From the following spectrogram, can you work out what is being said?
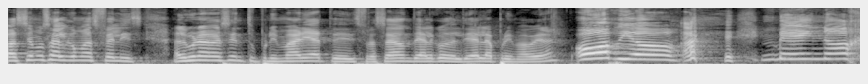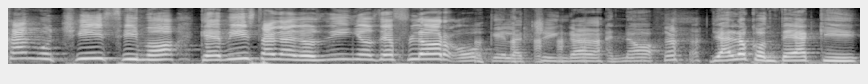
hacemos algo más feliz. ¿Alguna vez en tu primaria te disfrazaron de algo del día de la primavera? Obvio. Me enoja muchísimo que vistan a los niños de flor. Oh, que la chingada. No, ya lo conté aquí,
